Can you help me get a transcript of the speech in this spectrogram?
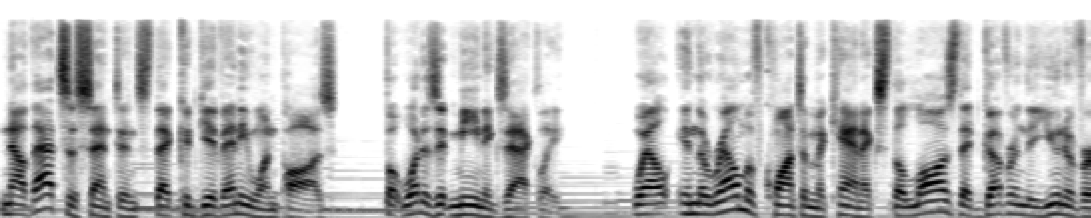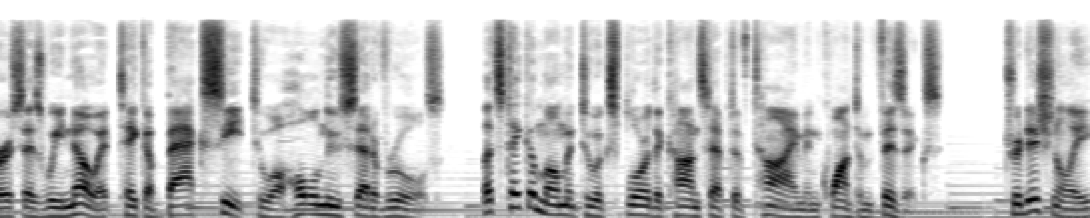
Now that's a sentence that could give anyone pause, but what does it mean exactly? Well, in the realm of quantum mechanics, the laws that govern the universe as we know it take a back seat to a whole new set of rules. Let's take a moment to explore the concept of time in quantum physics. Traditionally,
